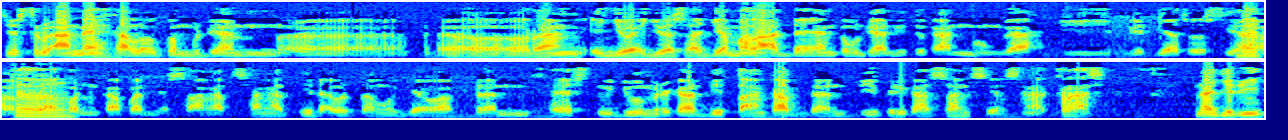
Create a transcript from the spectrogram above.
Justru aneh kalau kemudian eh, orang enjoy-enjoy saja, malah ada yang kemudian itu kan munggah di media sosial Betul. ungkapan-ungkapannya sangat-sangat tidak bertanggung jawab. Dan saya setuju mereka ditangkap dan diberikan sanksi yang sangat keras. Nah jadi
